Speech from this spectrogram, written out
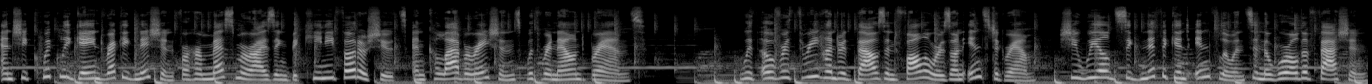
and she quickly gained recognition for her mesmerizing bikini photoshoots and collaborations with renowned brands. With over 300,000 followers on Instagram, she wields significant influence in the world of fashion,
